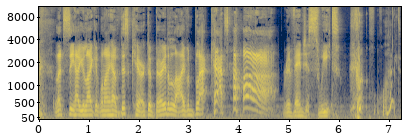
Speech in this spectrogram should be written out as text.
Let's see how you like it when I have this character buried alive in black cats. Ha ha! Revenge is sweet. What?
